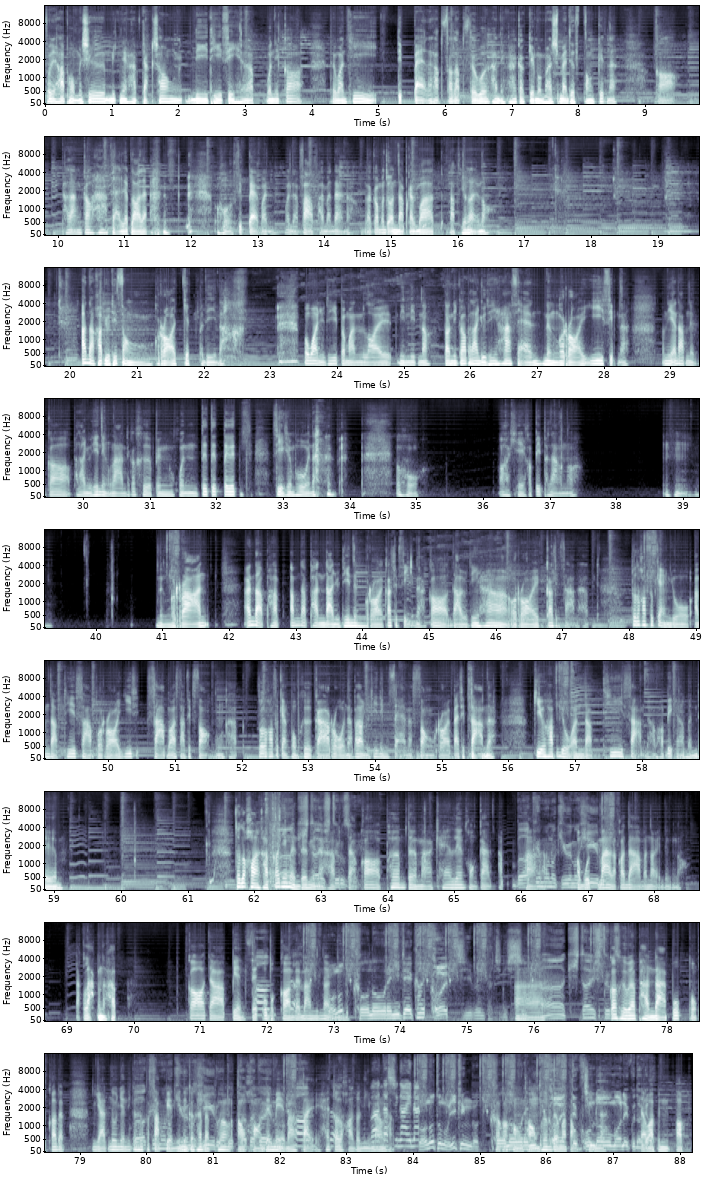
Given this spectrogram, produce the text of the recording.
สวัสดีครับ ผมชื่อมิกนะครับ จากช่อง DTC นะครับ วันนี้ก็เป็นวันที่ 18 นะครับสำหรับเซิร์ฟเวอร์คันที่5กับเกม One Punch Man The Strongest นะ ก็พลังก็5แสนเรียบร้อยแล้ว โอ้โห 18 วันวันจะฝ่าฟันมันได้นะ แล้วก็มาดูอันดับกันว่าอันดับที่เท่าไหร่เนาะอันดับครับอยู่ที่ 207พอดีนะ เมื่อวานอยู่ที่ประมาณร้อยนิดๆเนาะตอนนี้ก็พลังอยู่ที่ 5 1 2 0 นะ ตอนนี้อันดับหนึ่งก็พลังอยู่ที่หนึ่งล้านก็คือเป็นคนตืดตืดตืดๆสีชมพูนะ โอ้โห โอเคเขาปิดพลังเนาะหนึ่งล้าน อันดับครับอันดับพันดาวอยู่ที่ 194 นะ ก็ดาวอยู่ที่ 593 นะครับ ตัวละครสุดแก่งอยู่อันดับที่ 320 332 ครับ ตัวละครสุดแก่งผมคือกาโรนะพลังอยู่ที่ 1 2 8 3 นะ กิวครับอยู่อันดับที่ 3 นะครับพับบิกนะเหมือนเดิม ตัวละครครับก็ยังเหมือนเดิมอยู่นะครับ แต่ก็เพิ่มเติมมาแค่เรื่องของการอัพอาวุธมากแล้วก็ดาวมาหน่อยหนึ่งเนาะหลักๆนะครับ ก็จะเปลี่ยนเซตอุปกรณ์ไปบ้างนิดหน่อย อ่า ก็คือว่าผ่านด่านปุ๊บผมก็แบบยัดนู่นยัดนี่ก็คือปรับเปลี่ยนนิดนึงก็คือแบบเพิ่มเอาของเดเมจมาใส่ให้ตัวละครตัวนี้มากครับเขาก็ของทองเพิ่มเติมมาสองชิ้นนะแต่ว่าเป็นออฟ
